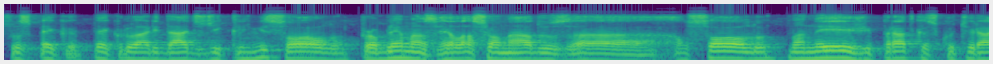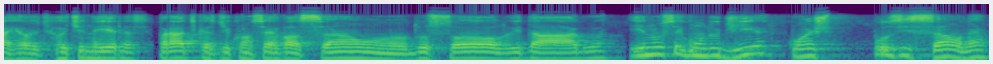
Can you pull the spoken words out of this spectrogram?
suas peculiaridades de clima e solo, problemas relacionados a, ao solo, manejo e práticas culturais rotineiras, práticas de conservação do solo e da água. E no segundo dia, com exposição né,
